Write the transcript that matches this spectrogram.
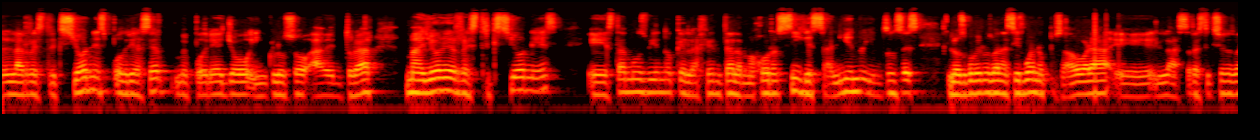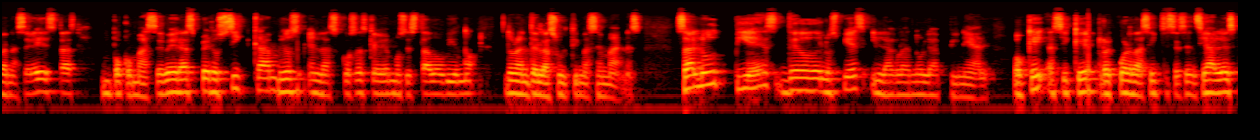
las restricciones podría ser, me podría yo incluso aventurar mayores restricciones. Eh, estamos viendo que la gente a lo mejor sigue saliendo y entonces los gobiernos van a decir, bueno, pues ahora eh, las restricciones van a ser estas, un poco más severas, pero sí cambios en las cosas que habíamos estado viendo durante las últimas semanas. Salud, pies, dedo de los pies y la glándula pineal. ¿Ok? Así que recuerda aceites esenciales,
